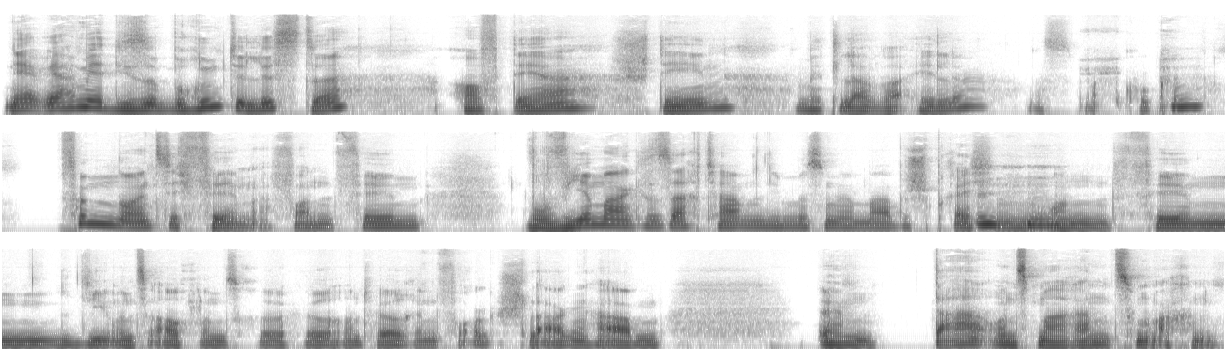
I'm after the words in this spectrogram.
Ja, wir haben ja diese berühmte Liste, auf der stehen mittlerweile, lass mal gucken, 95 Filme von Filmen, wo wir mal gesagt haben, die müssen wir mal besprechen mhm. und Filmen, die uns auch unsere Hörer und Hörerinnen vorgeschlagen haben. Ähm, da uns mal ranzumachen.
